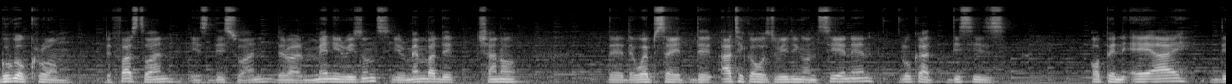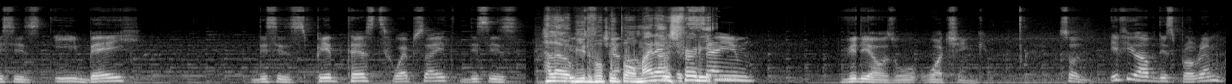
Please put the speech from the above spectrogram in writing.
Google Chrome. The first one is this one. There are many reasons. You remember the channel, the, the website, the article I was reading on CNN. Look at this is OpenAI. This is eBay. This is Speed Test website. This is Hello, beautiful channel. people. My name is Ferdy. Same video I was watching. So if you have this problem,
